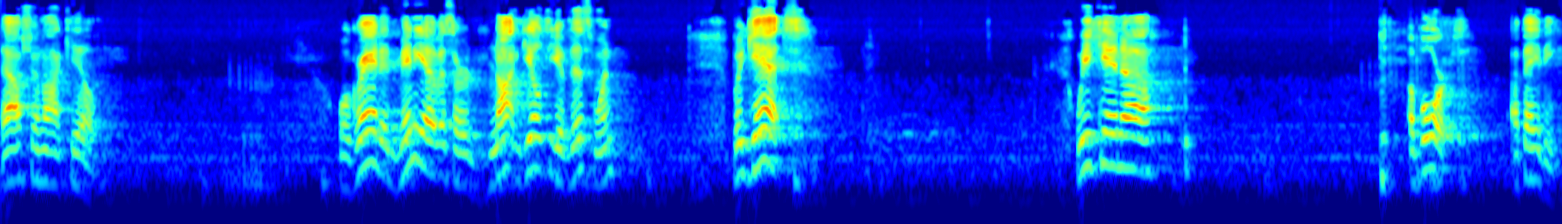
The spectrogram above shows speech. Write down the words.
Thou shalt not kill. Well, granted, many of us are not guilty of this one, but yet we can uh, abort a baby.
